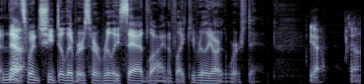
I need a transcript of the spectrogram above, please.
and that's when she delivers her really sad line of like, "You really are the worst dad." Yeah, yeah.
